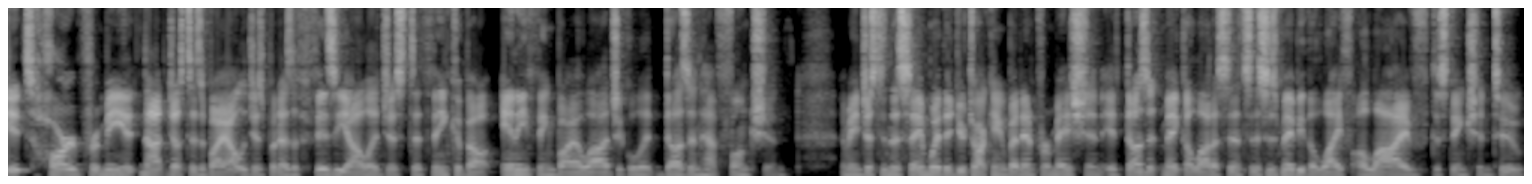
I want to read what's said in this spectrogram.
it's hard for me, not just as a biologist, but as a physiologist, to think about anything biological that doesn't have function. I mean, just in the same way that you're talking about information, it doesn't make a lot of sense. This is maybe the life alive distinction too.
